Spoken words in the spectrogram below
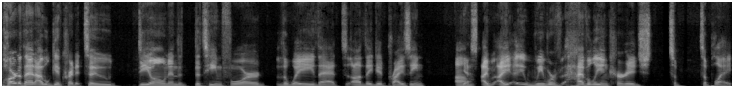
part of that I will give credit to Dion and the, the team for the way that uh, they did pricing. Um, Yes. I, I, I we were heavily encouraged to to play.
